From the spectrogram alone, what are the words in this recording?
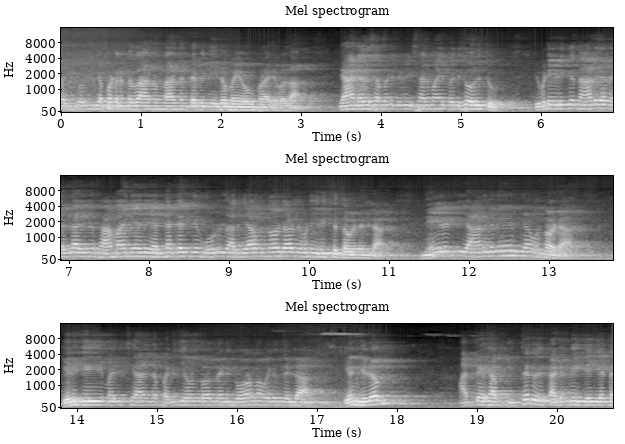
പരിശോധിക്കപ്പെടേണ്ടതാണെന്നാണ് എന്റെ വിനീതമായ അഭിപ്രായമത ഞാനത് സംബന്ധിച്ച് വിശാലമായി പരിശോധിച്ചു. ഇവിടെ ഇരിക്കുന്ന ആളുകളെല്ലാം ഇത് സാമാന്യന് എന്നെ കഴിഞ്ഞും കൂടുതൽ അറിയാവുന്നവരാണ് ഇവിടെ ഇരിക്കുന്നവരെല്ലാം. നേരിട്ട് ഈ ആളുകളെ അറിയാവുന്നവരാ. എനിക്ക് ഈ മരിച്ച ആളിനെ പരിചയമുണ്ടോ എന്ന് എനിക്ക് ഓർമ്മ വരുന്നില്ല. എങ്കിലും അദ്ദേഹം ഇത്തരം ഒരു കടുകൈ ചെയ്യേണ്ട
